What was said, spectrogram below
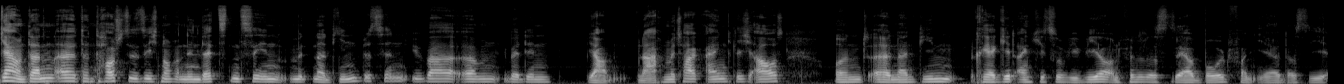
Ja, und dann, äh, dann tauscht sie sich noch in den letzten Szenen mit Nadine ein bisschen über, ähm, über den ja, Nachmittag eigentlich aus. Und äh, Nadine reagiert eigentlich so wie wir und findet es sehr bold von ihr, dass sie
